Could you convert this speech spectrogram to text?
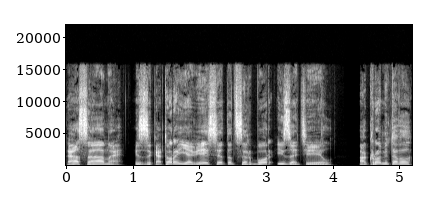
Та самая, из-за которой я весь этот сырбор и затеял. А кроме того,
